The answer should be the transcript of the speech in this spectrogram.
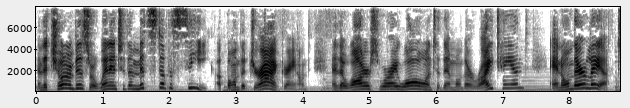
And the children of Israel went into the midst of the sea upon the dry ground, and the waters were a wall unto them on their right hand and on their left.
